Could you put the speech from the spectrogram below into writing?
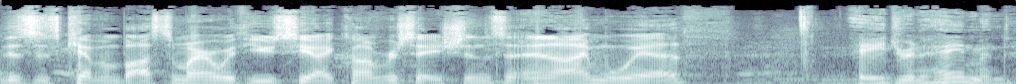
This is Kevin Bossenmeyer with UCI Conversations, and I'm with. Adrian Haymond.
